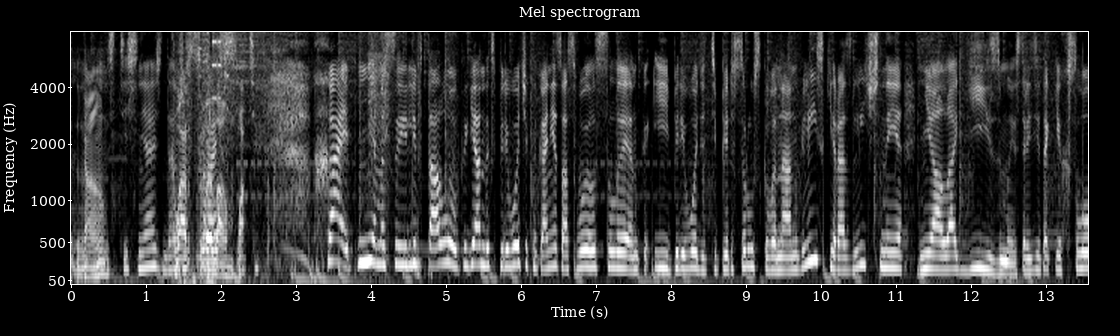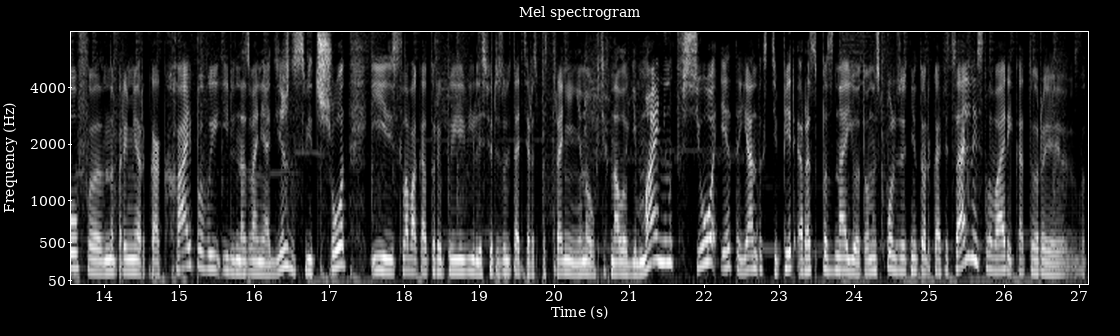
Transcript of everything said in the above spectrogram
Да. Стесняюсь даже Кварцевая спросить. лампа. Хайп, мемосы и лифтолук. Яндекс Переводчик наконец освоил сленг и переводит теперь с русского на английский различные неологизмы. Среди таких слов, э, например, как хайповый или название одежды, свитшот и слова, которые появились в результате распространения новых технологий майнинг, все это Яндекс теперь распознает. Он использует не только официальные словари, которые вот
